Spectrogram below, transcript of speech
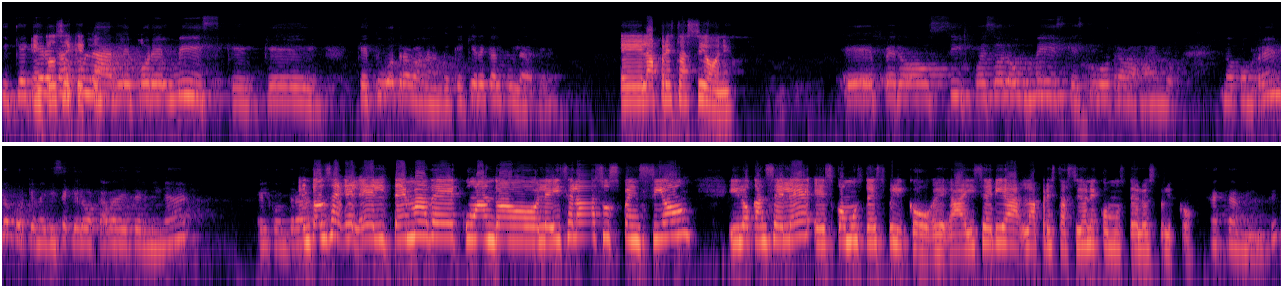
¿Y qué quiere entonces, calcularle por el mes que, que, que, estuvo trabajando? ¿Qué quiere calcularle? Eh, las prestaciones. Eh, pero sí, fue solo un mes que estuvo trabajando. No comprendo porque me dice que lo acaba de terminar el contrato. Entonces, el, el, tema de cuando le hice la suspensión y lo cancelé es como usted explicó. Eh, ahí sería las prestaciones como usted lo explicó. Exactamente.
